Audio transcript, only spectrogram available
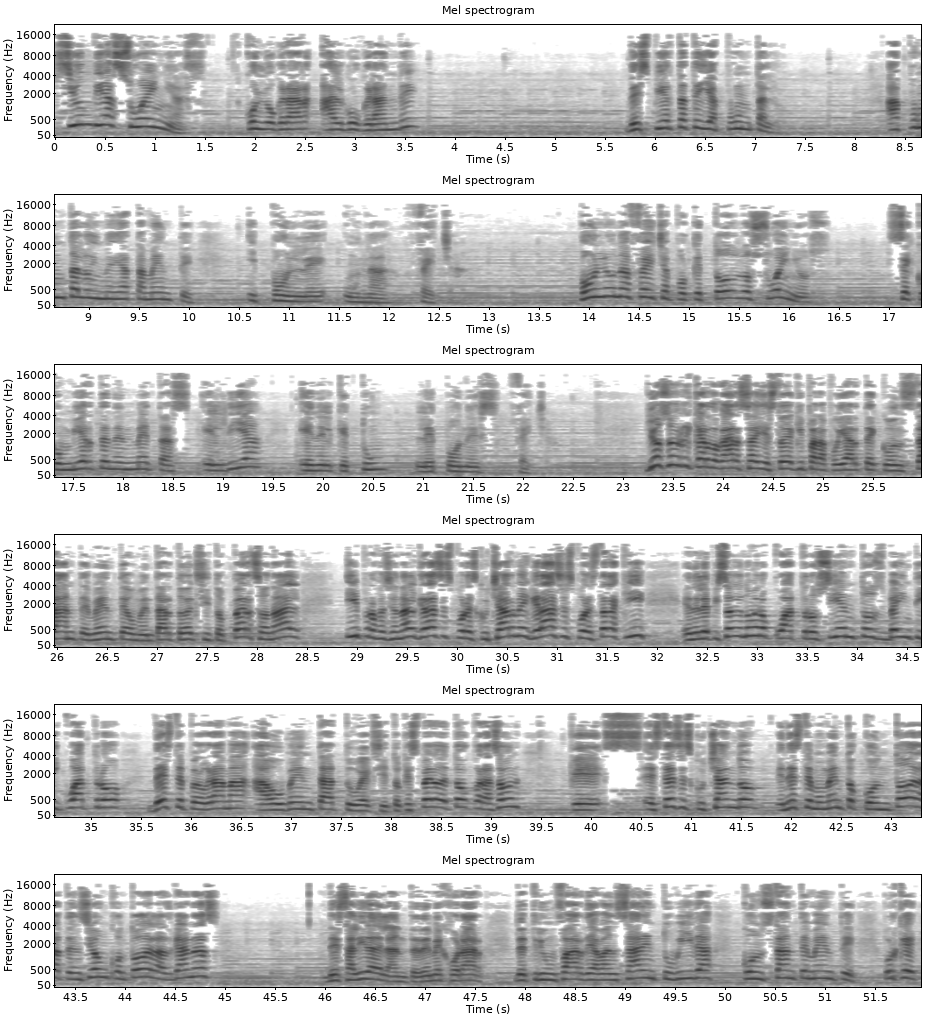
Si un día sueñas con lograr algo grande, despiértate y apúntalo. Apúntalo inmediatamente y ponle una fecha. Ponle una fecha porque todos los sueños se convierten en metas el día en el que tú le pones fecha. Yo soy Ricardo Garza y estoy aquí para apoyarte constantemente, aumentar tu éxito personal y profesional. Gracias por escucharme, gracias por estar aquí en el episodio número 424 de este programa Aumenta tu éxito, que espero de todo corazón que estés escuchando en este momento con toda la atención, con todas las ganas de salir adelante, de mejorar, de triunfar, de avanzar en tu vida constantemente. Porque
